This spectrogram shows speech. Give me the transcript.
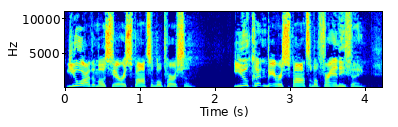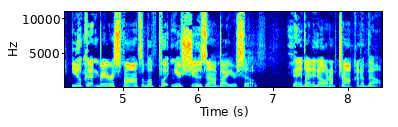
You are the most irresponsible person. You couldn't be responsible for anything. You couldn't be responsible for putting your shoes on by yourself. Does anybody know what I'm talking about?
